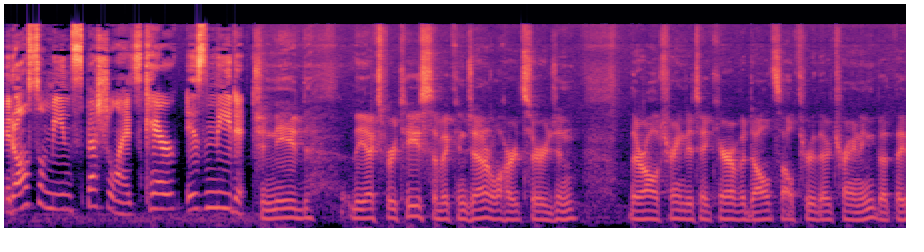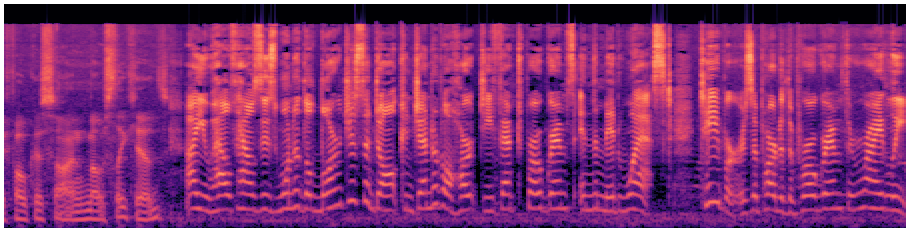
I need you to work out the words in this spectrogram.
it also means specialized care is needed. You need the expertise of a congenital heart surgeon they're all trained to take care of adults all through their training, but they focus on mostly kids. IU Health houses one of the largest adult congenital heart defect programs in the Midwest. Tabor is a part of the program through Riley.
